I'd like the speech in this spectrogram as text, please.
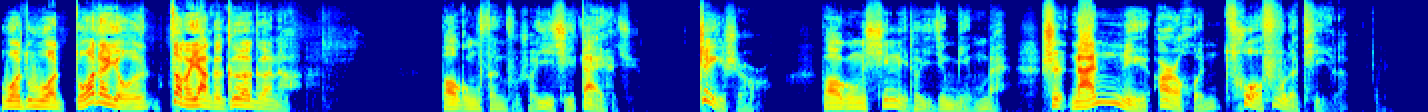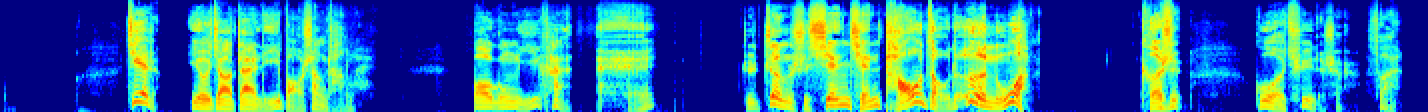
我我多能有这么样个哥哥呢？”包公吩咐说：“一起带下去。”这时候，包公心里头已经明白是男女二魂错附了体了。接着又叫带李宝上堂来。包公一看，哎，这正是先前逃走的恶奴啊！可是。过去的事儿算了，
